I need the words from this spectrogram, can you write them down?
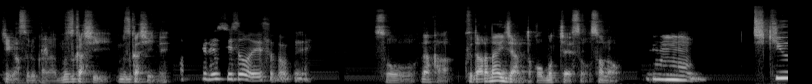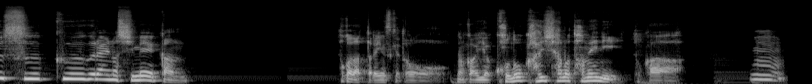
気がするから難しい難しいね苦しそうですもんね。そうなんかくだらないじゃんとか思っちゃいそうそのうん。地球救うぐらいの使命感とかだったらいいんですけどなんかいやこの会社のためにとかうん。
